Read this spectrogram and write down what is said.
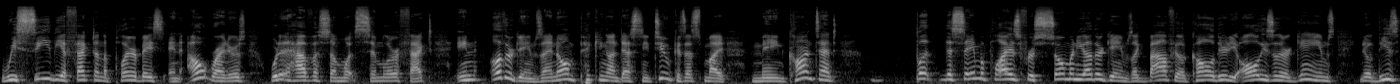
We see the effect on the player base in Outriders. Would it have a somewhat similar effect in other games? And I know I'm picking on Destiny 2 because that's my main content, but the same applies for so many other games like Battlefield, Call of Duty, all these other games. You know, these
